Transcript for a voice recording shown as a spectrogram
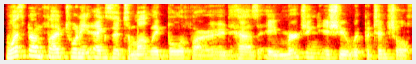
Westbound 520 exit to Montlake Boulevard has a merging issue with potential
